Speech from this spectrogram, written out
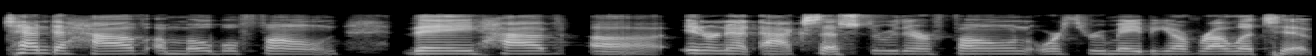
tend to have a mobile phone. They have uh, internet access through their phone or through maybe a relative.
